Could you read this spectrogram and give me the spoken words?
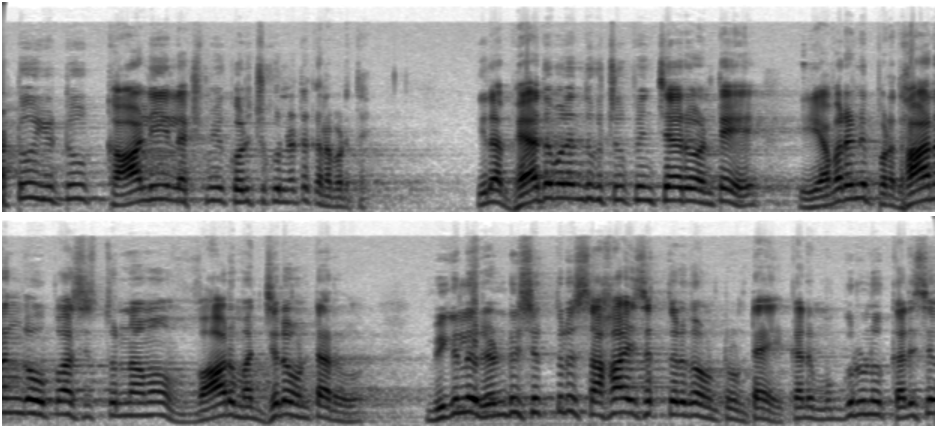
అటు ఇటు కాళీ లక్ష్మి కొలుచుకున్నట్టు కనబడతాయి. ఇలా భేదములు ఎందుకు చూపించారు అంటే ఎవరిని ప్రధానంగా ఉపాసిస్తున్నామో వారు మధ్యలో ఉంటారు. మిగిలిన రెండు శక్తులు సహాయ శక్తులుగా ఉంటుంటాయి కానీ ముగ్గురును కలిసే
